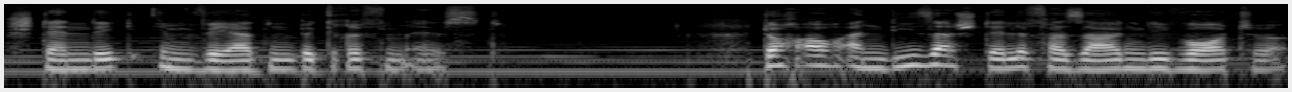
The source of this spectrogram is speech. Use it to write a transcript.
ständig im Werden begriffen ist. Doch auch an dieser Stelle versagen die Worte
